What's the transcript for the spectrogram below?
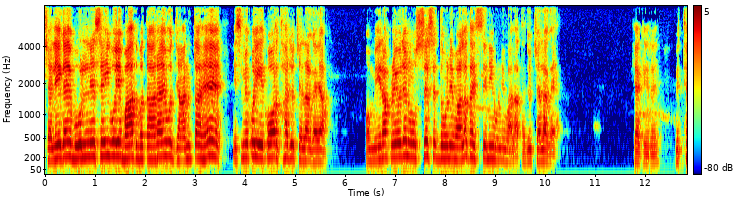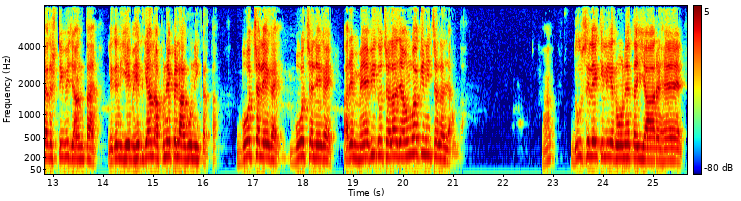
चले गए बोलने से ही वो ये बात बता रहा है, वो जानता है, इसमें कोई एक और था जो चला गया। और मेरा प्रयोजन उससे सिद्ध होने वाला था, इससे नहीं होने वाला था, जो चला गया। क्या कह रहे हैं? मिथ्या दृष्टि भी जानता है, लेकिन ये भेद ज्ञान अपने पे लागू नहीं करता। वो चले गए, वो चले गए। अरे मैं भी तो चला जाऊँगा कि नहीं चला जाऊँगा? हाँ? दूसरे के लिए रोने तैयार है,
